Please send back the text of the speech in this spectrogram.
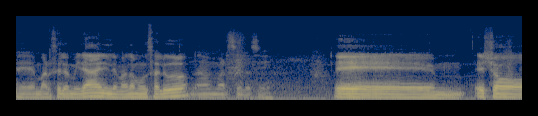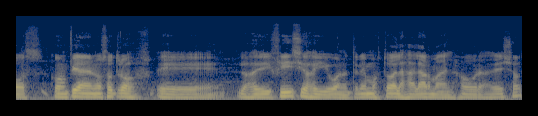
eh, Marcelo Mirani, le mandamos un saludo. No, Marcelo, sí. Eh, ellos confían en nosotros eh, los edificios y bueno, tenemos todas las alarmas de las obras de ellos.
